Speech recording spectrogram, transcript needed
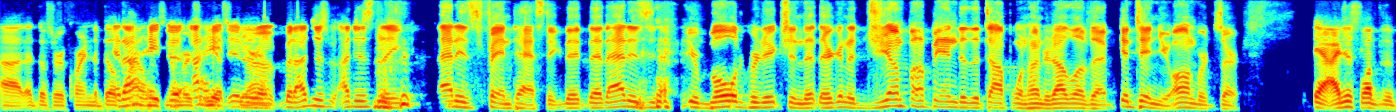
Uh, those are according to Bill. And I hate, to, I hate to interrupt, but I just, I just think that is fantastic. That that that is your bold prediction that they're going to jump up into the top 100. I love that. Continue onward, sir. Yeah, I just love the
